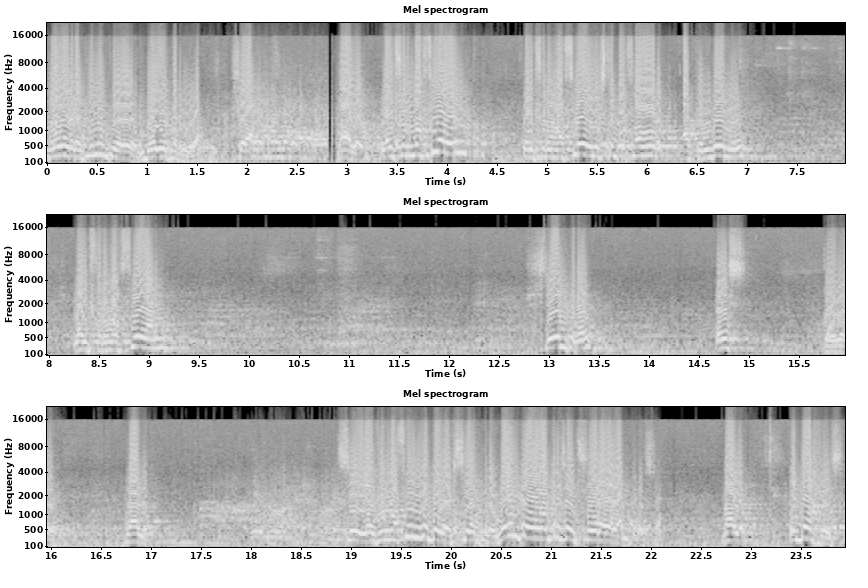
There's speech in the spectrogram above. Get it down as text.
No, no, tranquilo que vuelvo por arriba. O sea, vale, la información, la información, esto por favor, atendeme, la información siempre es poder. ¿Vale? Sí, la información de poder siempre, dentro de la empresa y fuera de la empresa. ¿Vale? Entonces,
